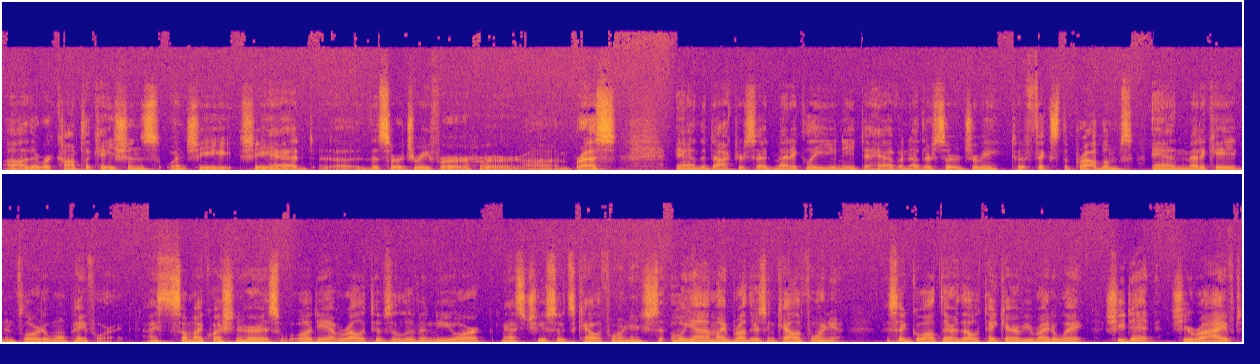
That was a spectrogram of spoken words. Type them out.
Uh, there were complications when she she had uh, the surgery for her um, breasts, and the doctor said medically you need to have another surgery to fix the problems, and Medicaid in Florida won't pay for it. I so my question to her is, well, do you have relatives that live in New York, Massachusetts, California? And she said, oh yeah, my brother's in California. I said, go out there; they'll take care of you right away. She did. She arrived.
